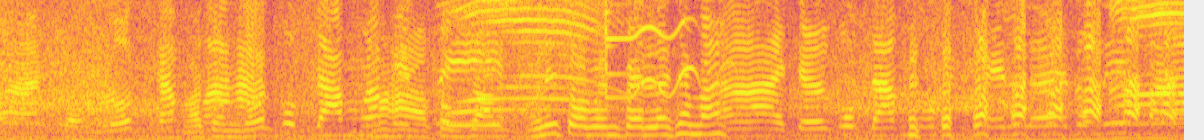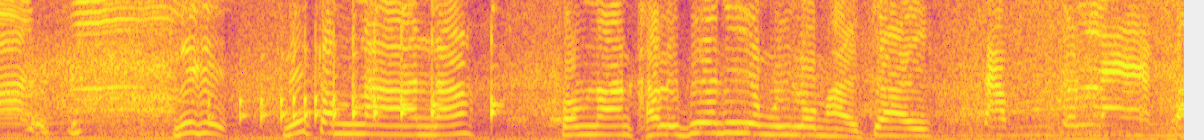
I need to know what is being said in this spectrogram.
มาชมรถครับมาชมรถ หกบดำครับมาหาเอฟกซีบดำนี่ตัวเป็นๆแล้วใช่ไหม ใช่เจอกบดำตัวเป็นเลยต้องรีบมานี่นี่ตำนานนะตำนานคาริเบียนที่ยังมีลมหายใจตำจนแหลกต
